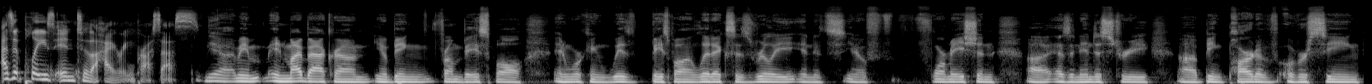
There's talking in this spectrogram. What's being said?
as it plays into the hiring process? Yeah, I mean, in my background, you know, being from baseball and working with baseball analytics is really in its, you know, f- formation uh, as an industry, uh, being part of overseeing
